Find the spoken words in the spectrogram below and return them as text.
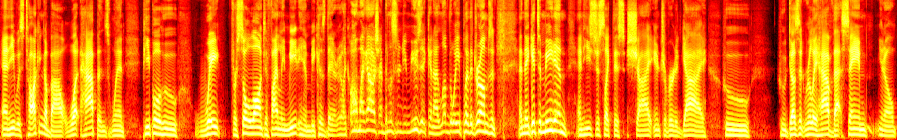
And he was talking about what happens when people who wait for so long to finally meet him because they're like, oh my gosh, I've been listening to your music and I love the way you play the drums and and they get to meet him and he's just like this shy, introverted guy who who doesn't really have that same, you know,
